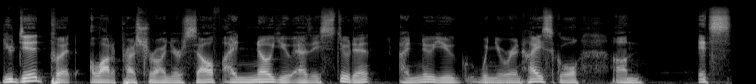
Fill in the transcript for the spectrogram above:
you did put a lot of pressure on yourself. I know you as a student. I knew you when you were in high school. Um, it's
